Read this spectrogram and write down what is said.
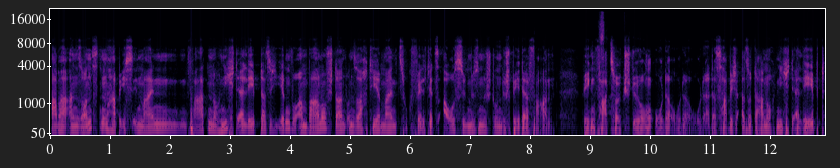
Aber ansonsten habe ich es in meinen Fahrten noch nicht erlebt, dass ich irgendwo am Bahnhof stand und sagt, hier, mein Zug fällt jetzt aus, Sie müssen eine Stunde später fahren wegen Fahrzeugstörung oder, oder, oder. Das habe ich also da noch nicht erlebt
